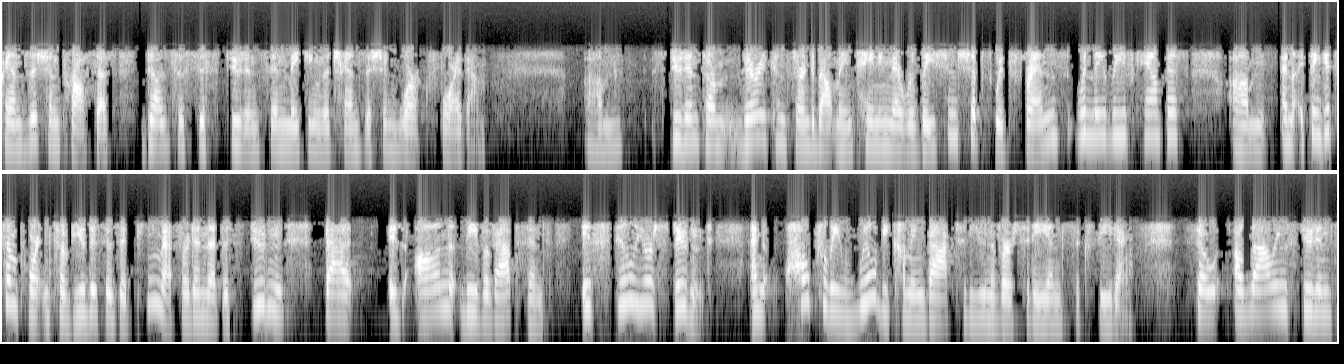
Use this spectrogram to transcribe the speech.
transition process does assist students in making the transition work for them. Um, Students are very concerned about maintaining their relationships with friends when they leave campus. Um, and I think it's important to view this as a team effort and that the student that is on leave of absence is still your student and hopefully will be coming back to the university and succeeding. So allowing students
